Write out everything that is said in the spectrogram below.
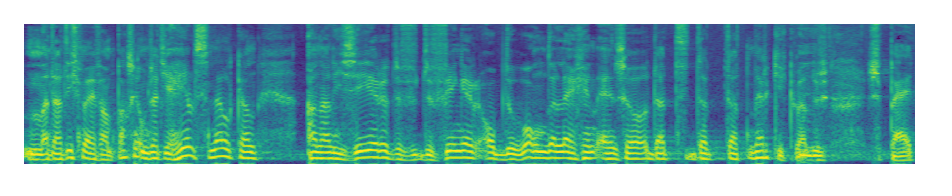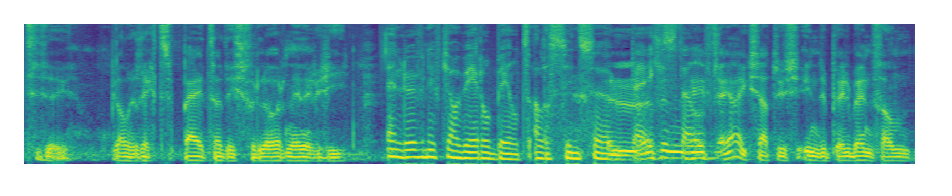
maar dat is mij van pas, omdat je heel snel kan analyseren, de, de vinger op de wonden leggen en zo. Dat, dat, dat merk ik wel. Dus spijt, eh, ik heb al gezegd, spijt, dat is verloren energie. En Leuven heeft jouw wereldbeeld alleszins uh, Leuven bijgesteld. heeft, ja, ik zat dus in de periode van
